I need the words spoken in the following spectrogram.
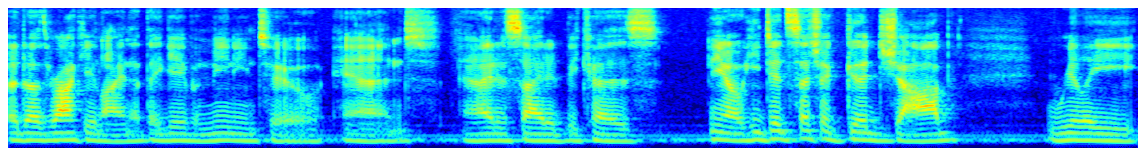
a Dothraki line that they gave a meaning to, and, and I decided because, you know, he did such a good job really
